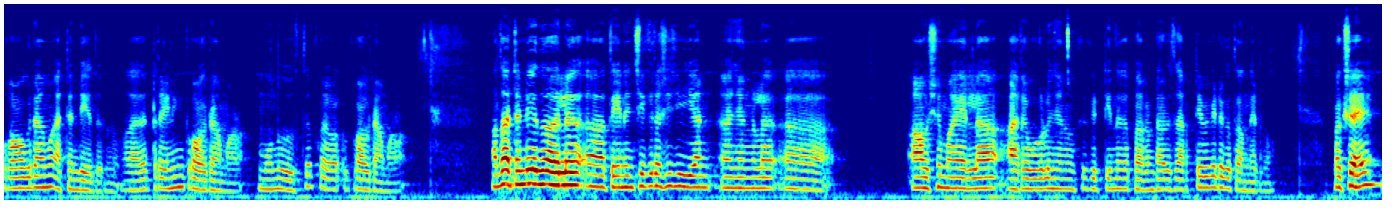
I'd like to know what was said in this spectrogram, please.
പ്രോഗ്രാം അറ്റൻഡ് ചെയ്തിരുന്നു. അതായത് ട്രെയിനിങ് പ്രോഗ്രാമാണ് മൂന്ന് ദിവസത്തെ പ്രോ- പ്രോഗ്രാമാണ് അത് അറ്റൻഡ് ചെയ്ത് അതിൽ തേനീച്ച കൃഷി ചെയ്യാൻ ഞങ്ങൾ ആവശ്യമായ എല്ലാ അറിവുകളും ഞങ്ങൾക്ക് കിട്ടി എന്നൊക്കെ പറഞ്ഞിട്ട് ഒരു സർട്ടിഫിക്കറ്റ് ഒക്കെ തന്നിരുന്നു. പക്ഷേ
